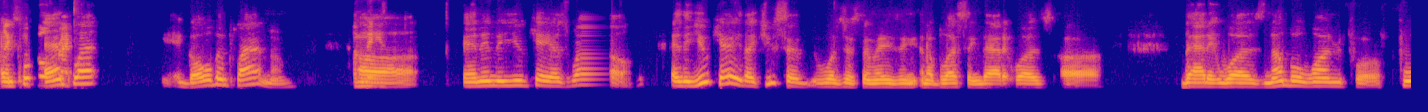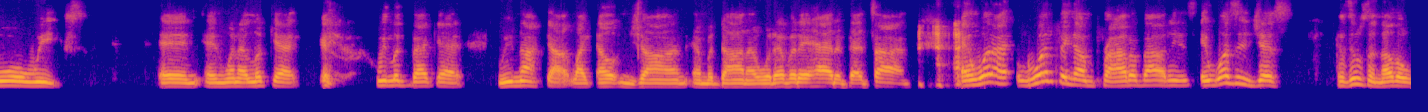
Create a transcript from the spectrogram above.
and, gold and plat, gold and platinum. Uh, and in the UK as well. And the UK, like you said, was just amazing and a blessing that it was uh, that it was number one for four weeks. And and when I look at we look back at we knocked out like Elton John and Madonna, whatever they had at that time. and what I one thing I'm proud about is it wasn't just because there was another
